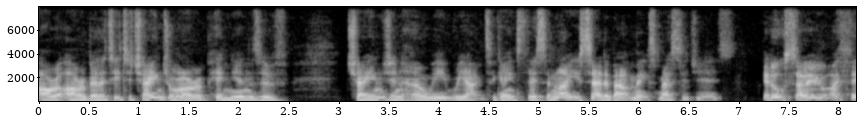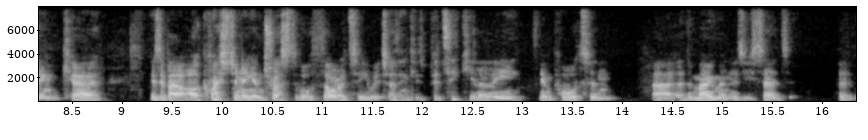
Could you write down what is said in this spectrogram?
our, our ability to change or our opinions of change and how we react against this. And like you said about mixed messages, it also, I think, uh, is about our questioning and trust of authority, which I think is particularly important uh, at the moment, as you said, that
